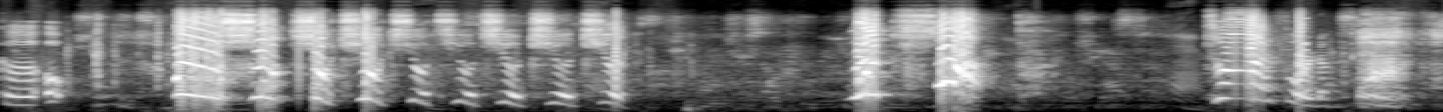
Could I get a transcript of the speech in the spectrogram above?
Cause, oh, oh, shoot, shoot, shoot, shoot, shoot, shoot, shoot, shoot. What's up? Time for the battle.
